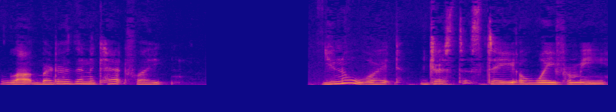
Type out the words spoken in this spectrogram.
A lot better than a cat fight. You know what? Just stay away from me.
